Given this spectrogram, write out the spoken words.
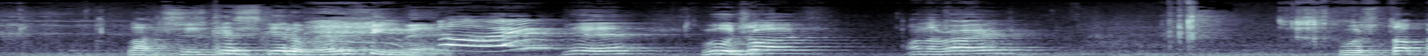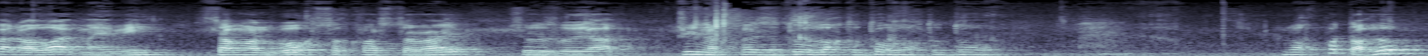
like, she gets scared of everything, man. No. Yeah, we'll drive on the road. We'll stop at a light, maybe. Someone walks across the road. She was like, Gina, close the door, lock the door, lock the door. I'm like, what the hell?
